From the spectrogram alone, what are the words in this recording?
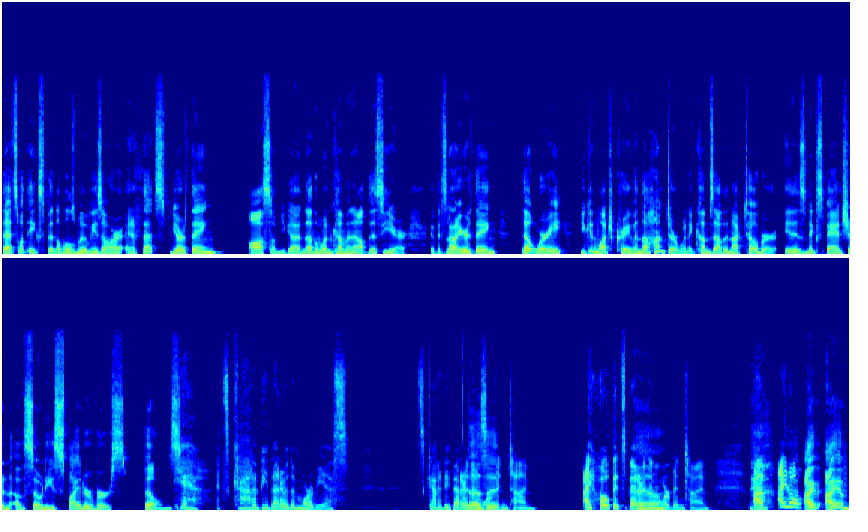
That's what the Expendables movies are and if that's your thing, awesome. You got another one coming out this year. If it's not your thing, don't worry, you can watch Kraven the Hunter when it comes out in October. It is an expansion of Sony's Spider Verse films. Yeah, it's got to be better than Morbius. It's got to be better Does than Morbin? Time. I hope it's better than Morbin Time. Um, I don't. I I have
